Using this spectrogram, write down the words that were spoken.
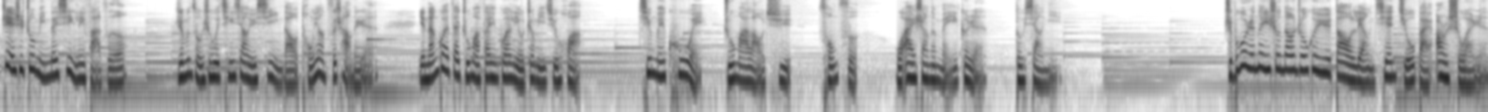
这也是著名的吸引力法则，人们总是会倾向于吸引到同样磁场的人，也难怪在竹马翻译官里有这么一句话：“青梅枯萎，竹马老去，从此，我爱上的每一个人，都像你。”只不过人的一生当中会遇到两千九百二十万人，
